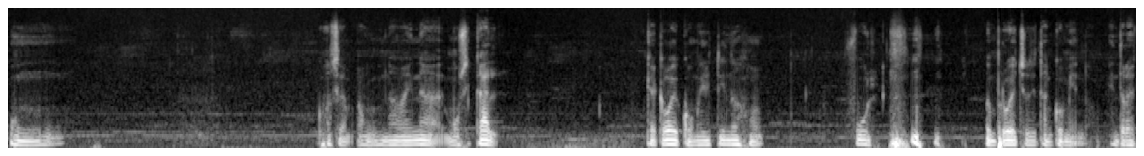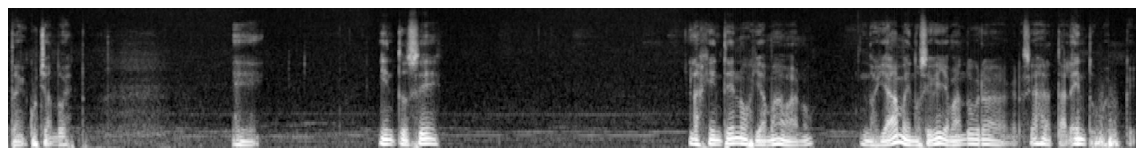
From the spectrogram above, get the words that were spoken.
un, ¿cómo se llama? Una vaina musical que acabo de comer y no full. Buen provecho si están comiendo mientras están escuchando esto. Eh, y entonces la gente nos llamaba, ¿no? Nos llama y nos sigue llamando gracias al talento, pues, porque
